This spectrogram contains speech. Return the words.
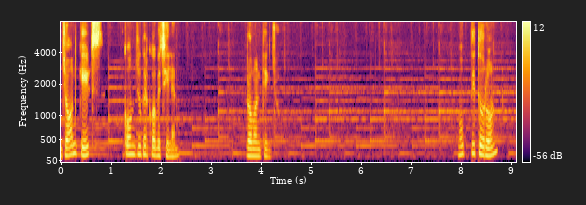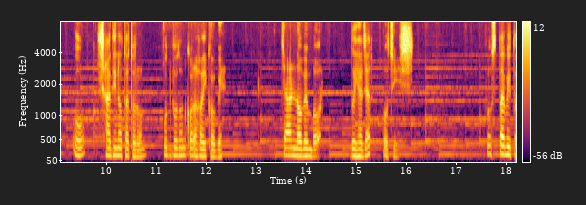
জন কিটস কোন যুগের কবি ছিলেন? রোমান্টিক যুগ। মুক্তি তরুণ ও স্বাধীনতা তরুণ উদ্বোধন করা হয় কবে? চার নভেম্বর দুই হাজার পঁচিশ। প্রস্তাবিত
